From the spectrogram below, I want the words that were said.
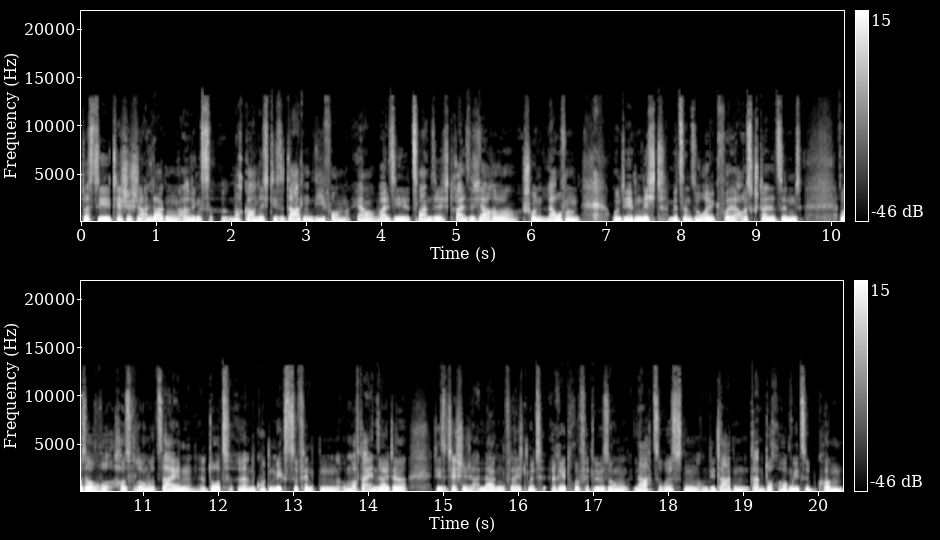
dass die technischen Anlagen allerdings noch gar nicht diese Daten liefern, ja, weil sie 20, 30 Jahre schon laufen und eben nicht mit Sensorik voll ausgestattet sind. Große Herausforderung wird sein, dort einen guten Mix zu finden, um auf der einen Seite diese technischen Anlagen vielleicht mit Retrofit-Lösungen nachzurüsten, um die Daten dann doch irgendwie zu bekommen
